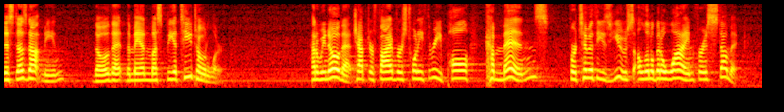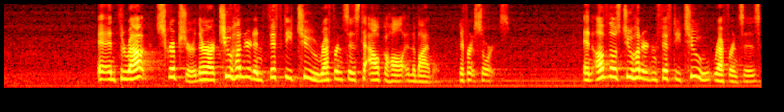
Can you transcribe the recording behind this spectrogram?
This does not mean, though, that the man must be a teetotaler. How do we know that? Chapter 5, verse 23, Paul commends for Timothy's use a little bit of wine for his stomach. And throughout Scripture, there are 252 references to alcohol in the Bible, different sorts. And of those 252 references,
